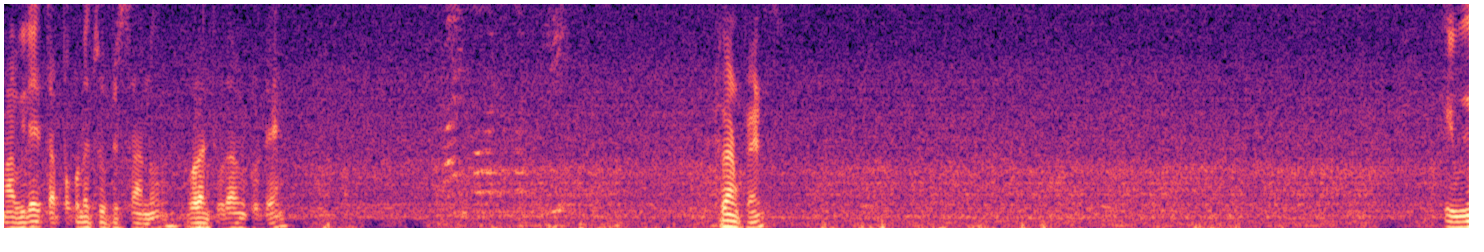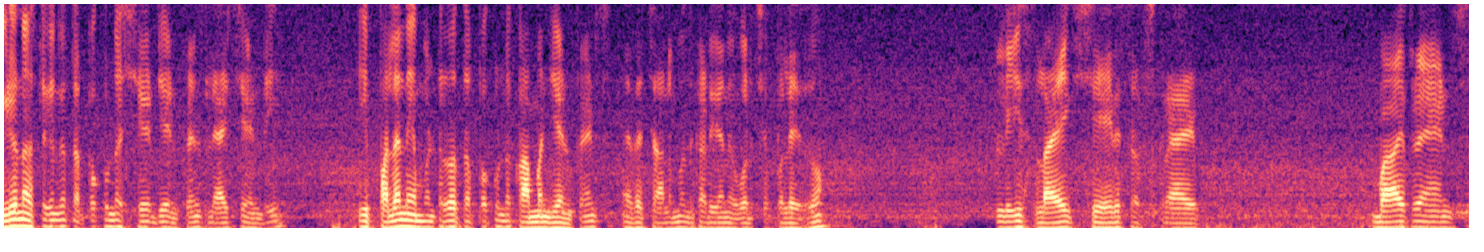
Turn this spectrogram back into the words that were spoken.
మా విలేజ్ తప్పకుండా చూపిస్తాను ఎవరైనా చూడాలనుకుంటే. చూడండి ఫ్రెండ్స్. ఈ వీడియో నచ్చితే కనుక తప్పకుండా షేర్ చేయండి ఫ్రెండ్స్ లైక్ చేయండి. ఈ పళ్ళని ఏమంటారో తప్పకుండా కామెంట్ చేయండి ఫ్రెండ్స్. అయితే చాలామందికి అడిగాను ఎవరు చెప్పలేదు. Please like share subscribe. Bye friends.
